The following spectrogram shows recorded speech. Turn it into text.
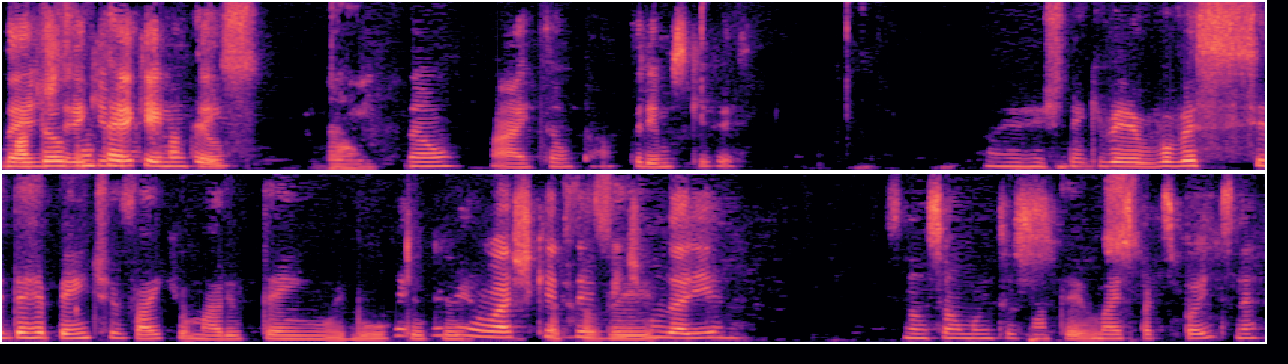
Daí a gente teria não que tem, ver quem né, não tem. Não. Não? Ah, então tá. Teríamos que ver. A gente tem que ver. Vou ver se de repente vai que o Mário tem um e-book. o que- Eu acho que de repente fazer. mandaria, né? Se não são muitos Mateus. mais participantes, né?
